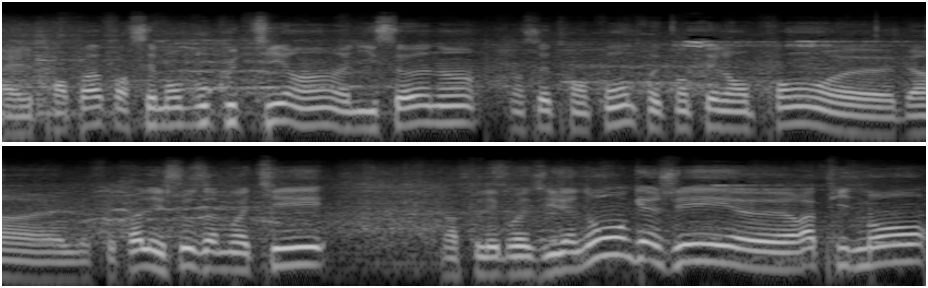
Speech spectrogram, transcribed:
Ah, Elle ne prend pas forcément beaucoup de tirs, hein, Allison, dans cette rencontre. Quand elle en prend, euh, ben, elle ne fait pas les choses à moitié. Alors que les Brésiliens ont engagé euh, rapidement.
